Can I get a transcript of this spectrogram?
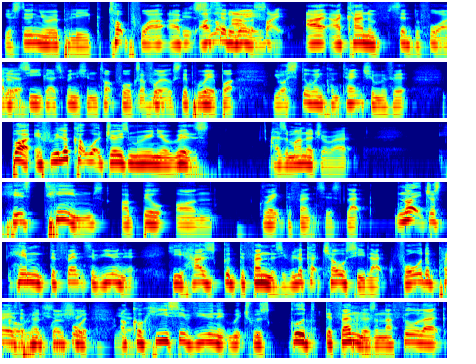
You're still in Europa League, top four. I, I, it's I not said away. I, I kind of said before. I don't Yeah. Mm-hmm. see you guys finishing top four because I thought it'll slip away. But you're still in contention with it. But if we look at what Jose Mourinho is as a manager, right? His teams are built on great defenses. Like not just him defensive unit. He has good defenders. If you look at Chelsea, like for all the players that we had going forward, shape, a cohesive unit which was good defenders. And I feel like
